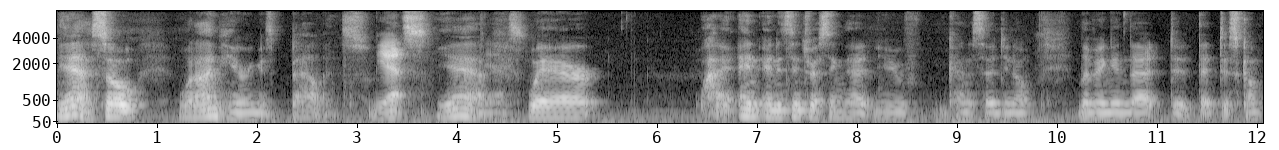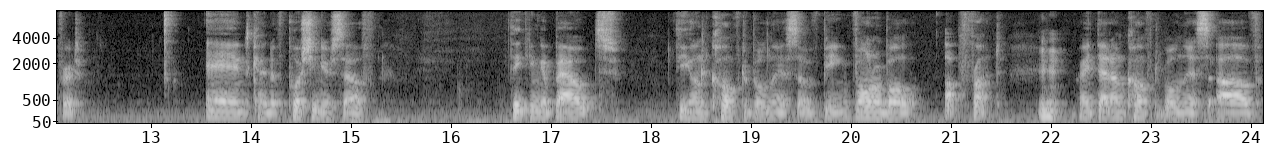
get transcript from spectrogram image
Yeah. So what I'm hearing is balance. yes Yeah. yes Where, why- and and it's interesting that you've kind of said you know, living in that that discomfort, and kind of pushing yourself. Thinking about the uncomfortableness of being vulnerable up front, Mhm. right? That uncomfortableness of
